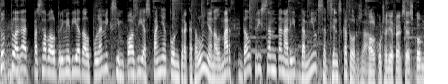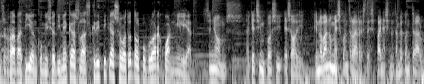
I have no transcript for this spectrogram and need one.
Tot plegat passava el primer dia del polèmic simposi Espanya contra Catalunya en el marc del tricentenari de 1714. El conseller Francesc Coms rebatia en comissió dimecres les crítiques sobretot del popular Juan Milian. Senyor Homs, aquest simposi és odi, que no va només contra la resta d'Espanya, sinó també contra el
